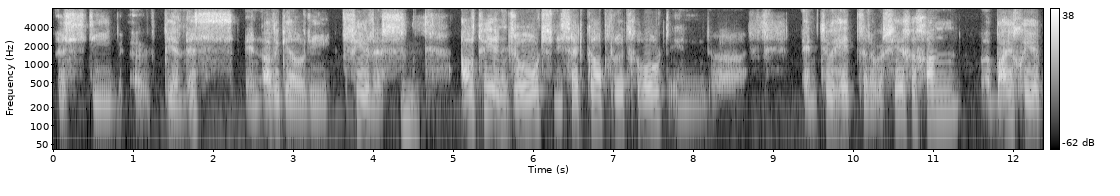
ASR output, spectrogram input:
is die uh, pianis en Abigail die violist. Mm. Al twee in George, die Suid-Kaap groot geword en uh, en toe het hulle oor see gegaan 'n baie goeie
